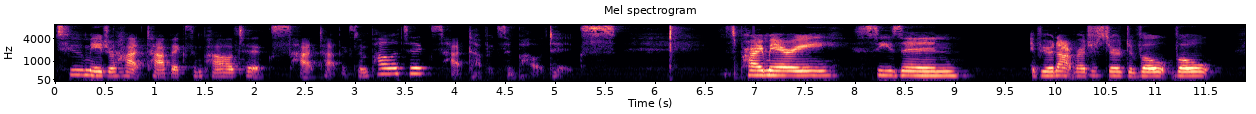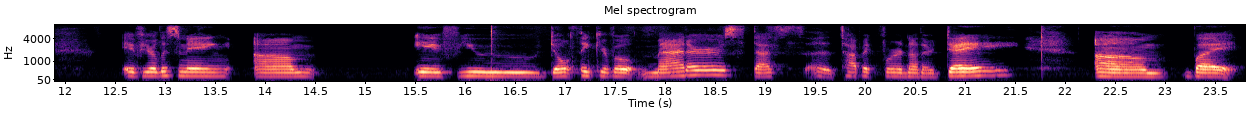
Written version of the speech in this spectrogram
two major hot topics in politics. Hot topics in politics. Hot topics in politics. It's primary season. If you're not registered to vote, vote. If you're listening, um, if you don't think your vote matters, that's a topic for another day. Um, but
